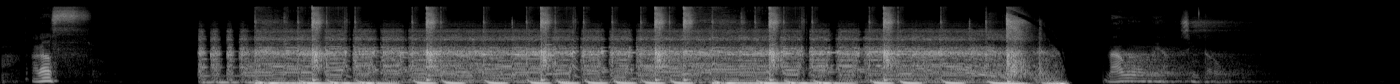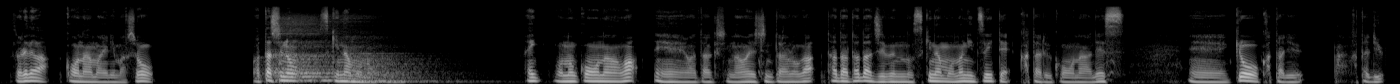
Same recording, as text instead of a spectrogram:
う。あらす。名古屋慎太郎。それではコーナー参りましょう。私の好きなものはいこのコーナーは、えー、私直江慎太郎がただただ自分の好きなものについて語るコーナーです、えー、今日語る語る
